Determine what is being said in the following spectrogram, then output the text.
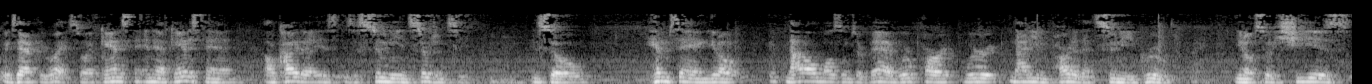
exactly right. So Afghanistan in Afghanistan, Al Qaeda is is a Sunni insurgency, and so him saying you know not all Muslims are bad. We're part. We're not even part of that Sunni group. You know, so she is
